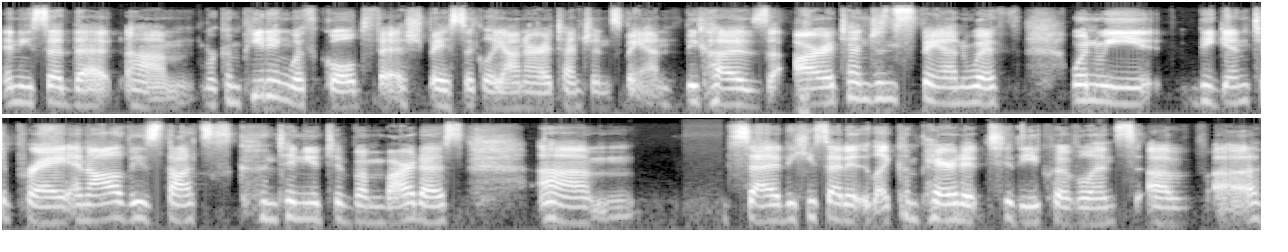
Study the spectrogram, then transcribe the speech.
And he said that um, we're competing with goldfish basically on our attention span because our attention span with when we begin to pray and all these thoughts continue to bombard us um, said he said it like compared it to the equivalence of uh,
